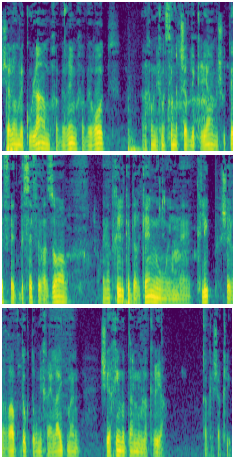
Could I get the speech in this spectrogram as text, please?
שלום לכולם, חברים, חברות. אנחנו נכנסים עכשיו לקריאה משותפת בספר הזוהר, ונתחיל כדרכנו עם קליפ של הרב דוקטור מיכאל לייטמן, שיכין אותנו לקריאה. בבקשה, קליפ.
